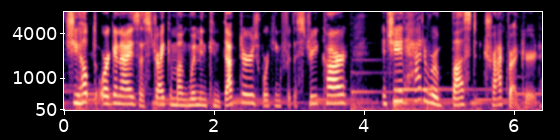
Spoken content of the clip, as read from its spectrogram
She helped organize a strike among women conductors working for the streetcar, and she had had a robust track record,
